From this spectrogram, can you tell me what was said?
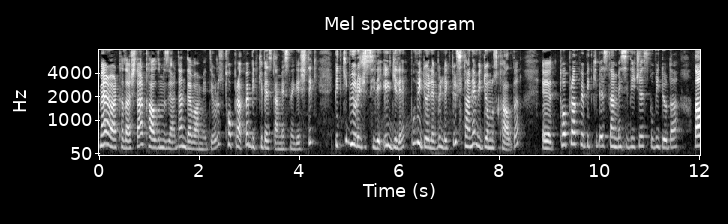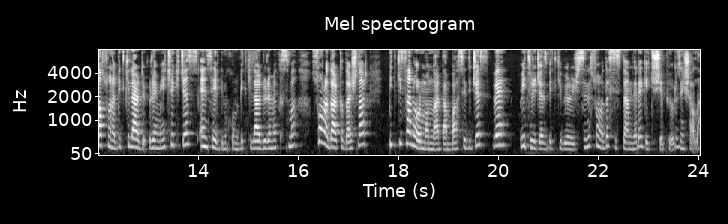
Merhaba arkadaşlar, kaldığımız yerden devam ediyoruz. Toprak ve bitki beslenmesine geçtik. Bitki biyolojisiyle ilgili bu video ile birlikte 3 tane videomuz kaldı. Ee, toprak ve bitki beslenmesi diyeceğiz bu videoda. Daha sonra bitkilerde üremeyi çekeceğiz. En sevdiğim konu bitkilerde üreme kısmı. Sonra da arkadaşlar bitkisel hormonlardan bahsedeceğiz ve bitireceğiz bitki biyolojisini. Sonra da sistemlere geçiş yapıyoruz inşallah.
